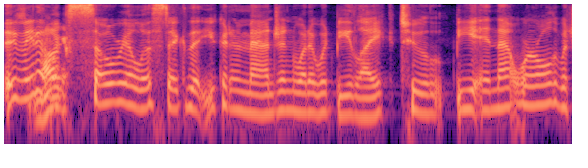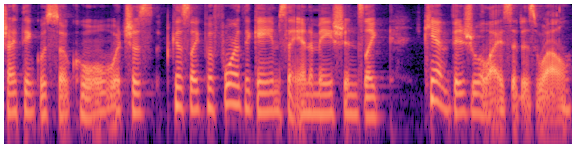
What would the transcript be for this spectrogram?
It made it look so realistic that you could imagine what it would be like to be in that world, which I think was so cool. Which is because, like, before the games, the animations, like, you can't visualize it as well.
